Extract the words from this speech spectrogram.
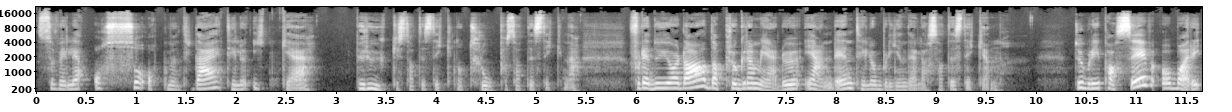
så vil jeg også oppmuntre deg til å ikke bruke statistikken og tro på statistikkene. For det du gjør da, da programmerer du hjernen din til å bli en del av statistikken. Du blir passiv og bare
